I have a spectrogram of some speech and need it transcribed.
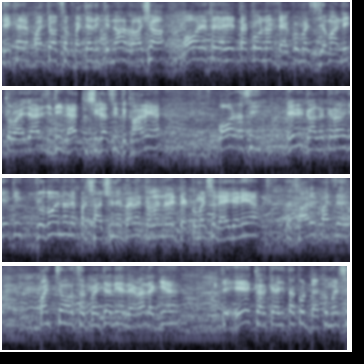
ਦੇਖਿਆ ਜਾਏ ਪੰਚ ਔਰ ਸਰਪੰਚਾਂ ਦੀ ਕਿੰਨਾ ਰਸ਼ ਆ। ਔਰ ਇੱਥੇ ਅਜੇ ਤੱਕ ਉਹਨਾਂ ਡਾਕੂਮੈਂਟਸ ਜਮ੍ਹਾਂ ਨਹੀਂ ਕਰਵਾਏ ਜਾ ਰਹੇ ਜਿਹਦੀ ਲੈ ਤਸਵੀਰਾਂ ਅਸੀਂ ਦਿਖਾ ਰਹੇ ਹਾਂ। ਔਰ ਅਸੀਂ ਇਹ ਵੀ ਗੱਲ ਕਰਾਂਗੇ ਕਿ ਕਦੋਂ ਇਹਨਾਂ ਨੇ ਪ੍ਰਸ਼ਾਸਨ ਨੇ ਪਹਿਲਾਂ ਕਦੋਂ ਇਹਨਾਂ ਦੇ ਡਾਕੂਮੈਂਟਸ ਲੈ ਜਾਣੇ ਆ, ਤੇ ਸਾਰੇ ਪੰਚ ਪੰਚ ਔਰ ਸਰਪੰਚਾਂ ਦੀਆਂ ਲੈਣਾ ਲੱਗੀਆਂ। ਤੇ ਇਹ ਕਰਕੇ ਅਜੇ ਤੱਕ ਉਹ ਡਾਕੂਮੈਂਟਸ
